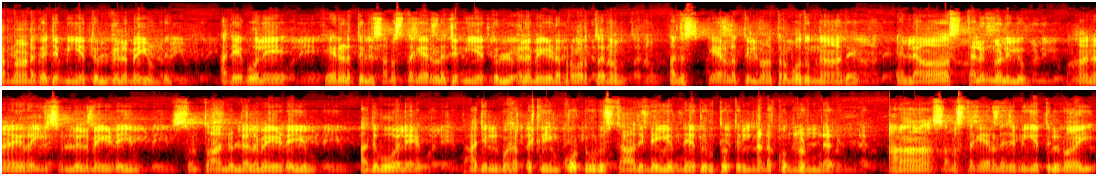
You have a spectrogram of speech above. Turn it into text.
കർണാടക ജമിയത്തുൽ ഉലമയുണ്ട്. അതേപോലെ കേരളത്തിൽ സമസ്ത കേരള ജമിയത്തുൽ ഉലമയുടെ പ്രവർത്തനം അത് കേരളത്തിൽ മാത്രം ഒതുങ്ങാതെ എല്ലാ സ്ഥലങ്ങളിലും മഹാനായ സുൽത്താനുൽ ഉലമയുടെയും അതുപോലെ താജുൽ മുഹത്തക്കയും കോട്ടൂർ ഉസ്താദിന്റെയും നേതൃത്വത്തിൽ നടക്കുന്നുണ്ട്. ആ സമസ്ത കേരള ജമീയത്തിലുമായി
